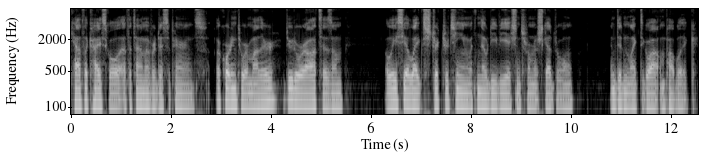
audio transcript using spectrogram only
Catholic High School at the time of her disappearance. According to her mother, due to her autism, Alicia liked strict routine with no deviations from her schedule and didn't like to go out in public.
